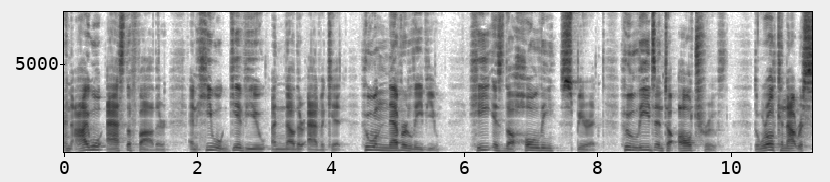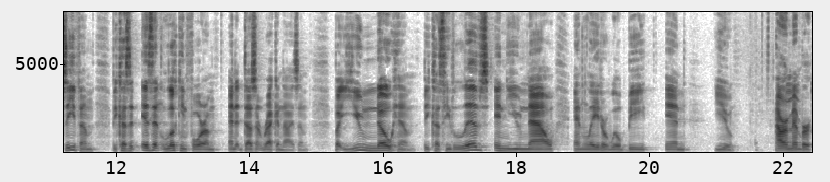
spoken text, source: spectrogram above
And I will ask the Father, and he will give you another advocate who will never leave you. He is the Holy Spirit who leads into all truth. The world cannot receive him because it isn't looking for him and it doesn't recognize him. But you know him because he lives in you now and later will be in you. I remember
